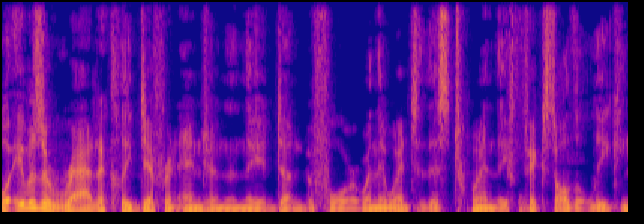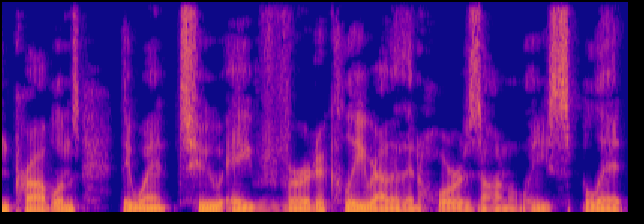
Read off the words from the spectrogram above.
Well, it was a radically different engine than they had done before. When they went to this twin, they fixed all the leaking problems. They went to a vertically rather than horizontally split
